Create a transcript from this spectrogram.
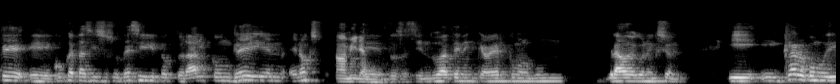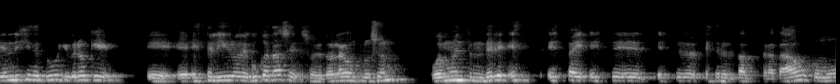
eh, Kukatas hizo su tesis doctoral con Gray en, en Oxford. Ah, mira. Eh, entonces, sin duda tienen que haber como algún grado de conexión. Y, y claro, como bien dijiste tú, yo creo que eh, este libro de Kukatas, sobre todo en la conclusión, podemos entender este, este, este, este tratado como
